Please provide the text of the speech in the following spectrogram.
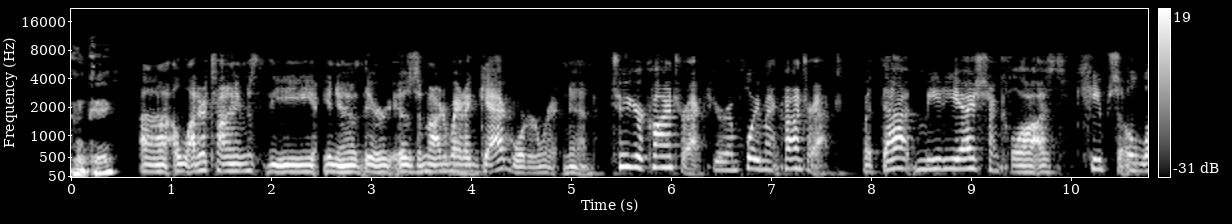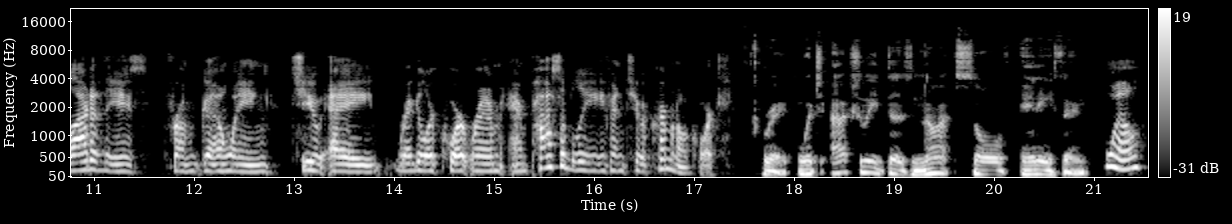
Okay. Uh, a lot of times, the you know there is an automatic gag order written in to your contract, your employment contract. But that mediation clause keeps a lot of these from going to a regular courtroom and possibly even to a criminal court. Right. Which actually does not solve anything. Well,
